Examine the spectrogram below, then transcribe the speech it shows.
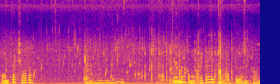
หอมสักช็อตเลยเนี่ยมันก็ไม่ค่อยได้ที่เตือนนะก่อน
